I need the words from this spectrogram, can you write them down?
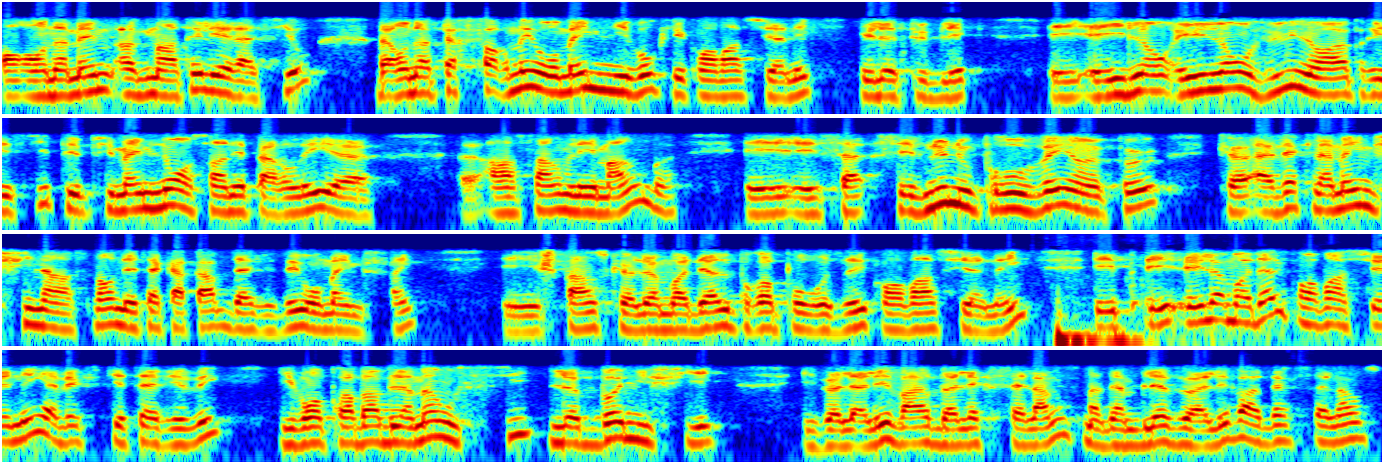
on, a même augmenté les ratios. Ben, on a performé au même niveau que les conventionnés et le public. Et, ils l'ont ils l'ont vu, ils l'ont apprécié. Puis, puis, même nous, on s'en est parlé euh, ensemble, les membres. Et, et ça c'est venu nous prouver un peu qu'avec le même financement, on était capable d'arriver aux mêmes fins. Et je pense que le modèle proposé, conventionné, et, et, le modèle conventionné, avec ce qui est arrivé, ils vont probablement aussi le bonifier. Ils veulent aller vers de l'excellence. Madame Blais veut aller vers de l'excellence.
